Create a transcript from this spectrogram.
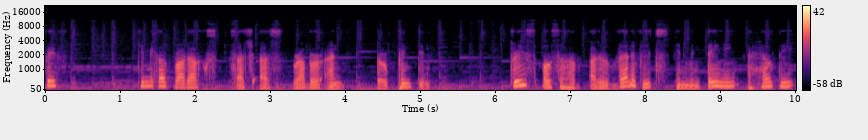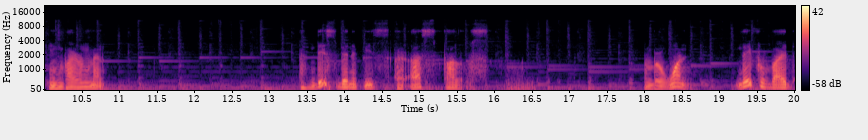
Fifth, chemical products such as rubber and turpentine. Trees also have other benefits in maintaining a healthy environment. And these benefits are as follows. Number 1. They provide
